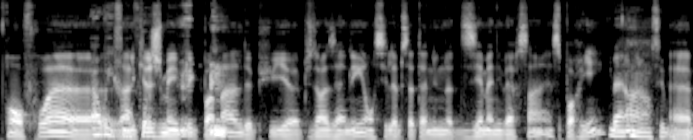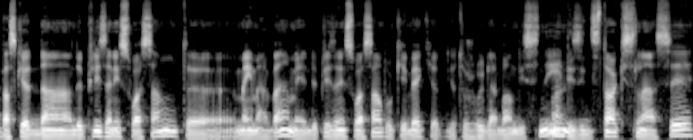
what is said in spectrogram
Front Froid, euh, ah dans lequel je m'implique pas mal depuis euh, plusieurs années. On célèbre cette année notre dixième anniversaire. C'est pas rien. Ben non, c'est Parce que dans, depuis les années 60, même avant, mais depuis les années 60 au Québec, il y, a toujours eu de la bande dessinée, des éditeurs qui se lançaient,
